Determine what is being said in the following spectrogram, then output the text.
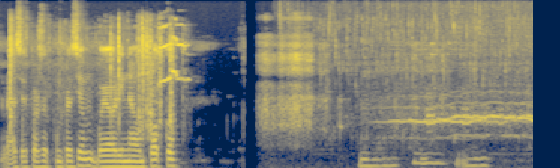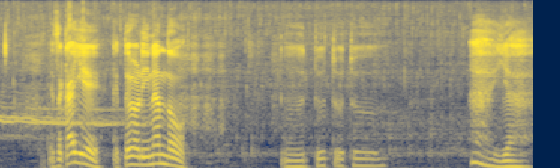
Gracias por su comprensión. Voy a orinar un poco. ¡Esa calle! ¡Que estoy orinando! Tu, tu, tu, Ay, ya.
